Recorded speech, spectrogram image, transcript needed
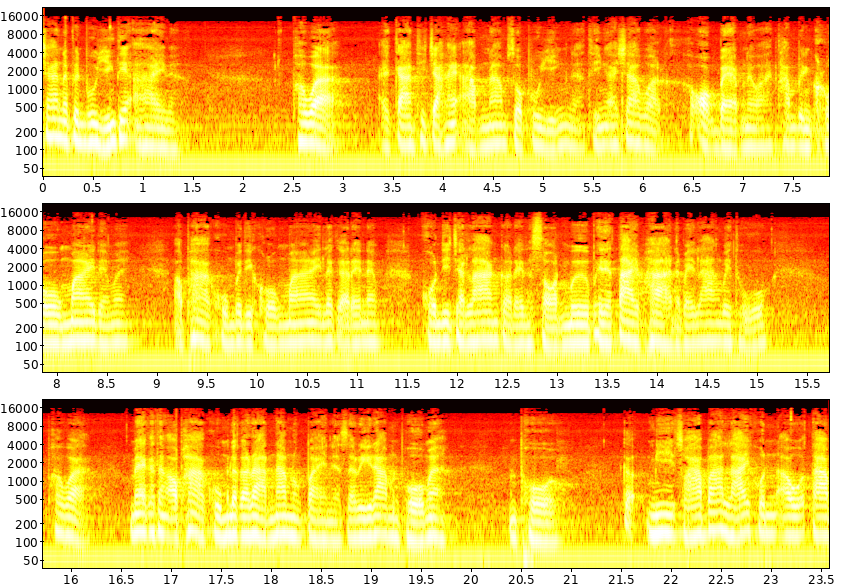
ชาเนี่ยเป็นผู้หญิงที่อายเนี่ยเพราะว่าไอการที่จะให้อาบน้ำศพผู้หญิงเนี่ยทิ้งไอชาว่าเขาออกแบบเนี่ยว่าทำเป็นโครงไม้ได้ไหมเอาผ้าคลุมไปที่โครงไม้แล้วก็อะไรนะ คนที่จะล้างก็ได้สอดมือไปใต้ผ้าไปล้างไปถู เพราะว่าแม้กระทั่งเอาผ้าคลุมแล้วก็ราดน้ำลงไปเนี่ยสรีระมันโผล่มามันโผล่ก็มีสาบ้านหลายคนเอาตาม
